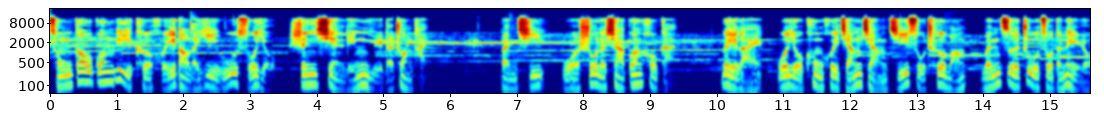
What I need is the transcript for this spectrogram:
从高光立刻回到了一无所有、身陷囹圄的状态。本期我说了下观后感，未来我有空会讲讲《极速车王》文字著作的内容，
